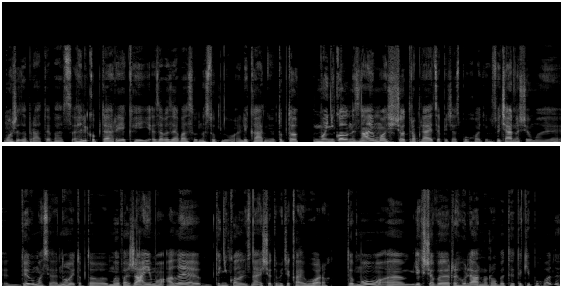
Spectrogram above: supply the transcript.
може забрати вас гелікоптер, який завезе вас у наступну лікарню. Тобто ми ніколи не знаємо, що трапляється під час походів. Звичайно, що ми дивимося, ну і тобто ми вважаємо, але ти ніколи не знаєш, що тебе чекає в горах. Тому, е, якщо ви регулярно робите такі походи,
